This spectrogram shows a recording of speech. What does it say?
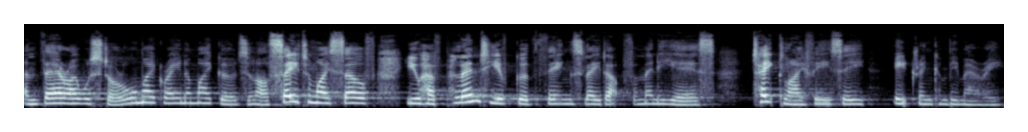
and there I will store all my grain and my goods. And I'll say to myself, You have plenty of good things laid up for many years. Take life easy, eat, drink, and be merry.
